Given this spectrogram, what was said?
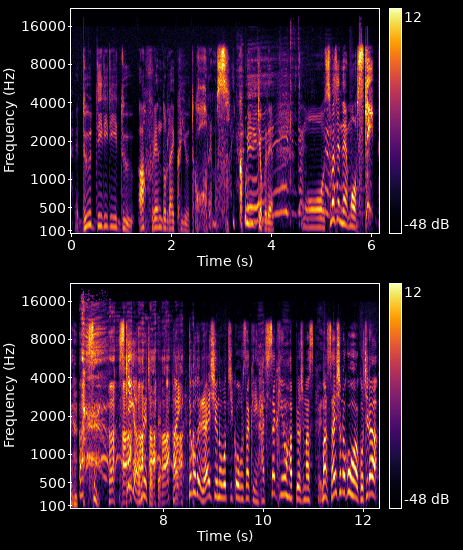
「Do Diddy Do A Friend Like You」ってこれも最高いい曲で、もうすみませんねもう好きって 好きが溢れちゃって。はい、ということで来週のウォッチ候補作品8作品を発表します。まず最初の候補はこちら。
